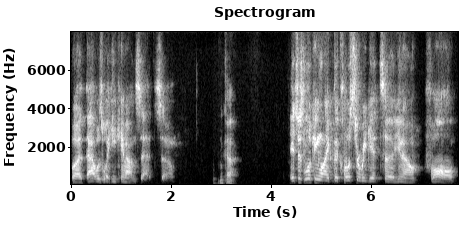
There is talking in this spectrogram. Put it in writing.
But that was what he came out and said. So Okay. it's just looking like the closer we get to, you know, fall,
